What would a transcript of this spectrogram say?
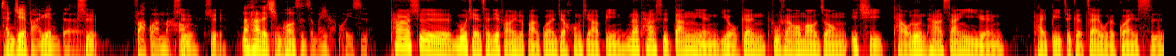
惩戒法院的是法官嘛。哈是是，那他的情况是怎么一回事？他是目前惩戒法院的法官叫洪家斌，那他是当年有跟富商欧茂忠一起讨论他三亿元台币这个债务的官司。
